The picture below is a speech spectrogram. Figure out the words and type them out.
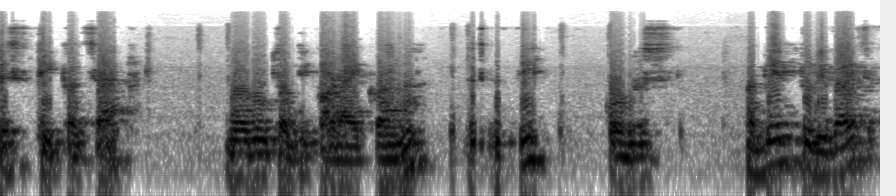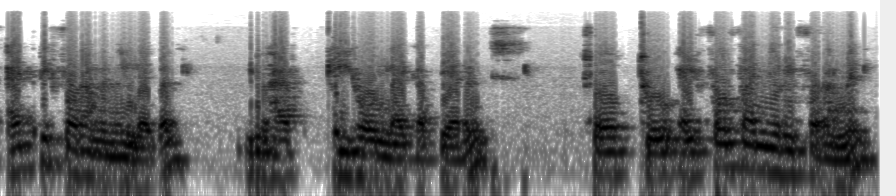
This is thecal sac, the roots of the cauda equina. This is the conus. Again, to revise at the foraminal level, you have keyhole-like appearance. So through L4-5 neural foramen,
